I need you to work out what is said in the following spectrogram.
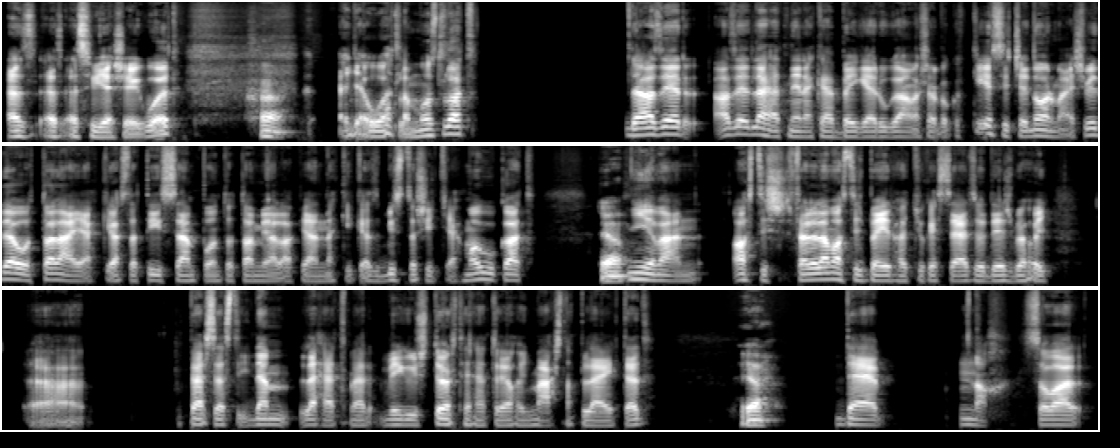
ez, ez, ez hülyeség volt. Ha. Egy óvatlan mozdulat. De azért, azért lehetnének ebbe igen rugalmasabbak, hogy készíts egy normális videót, találják ki azt a 10 szempontot, ami alapján nekik ezt biztosítják magukat. Ja. Nyilván azt is, felőlem azt is beírhatjuk egy szerződésbe, hogy uh, Persze ezt így nem lehet, mert végül is történhet olyan, hogy másnap lejted. Ja. De na, szóval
